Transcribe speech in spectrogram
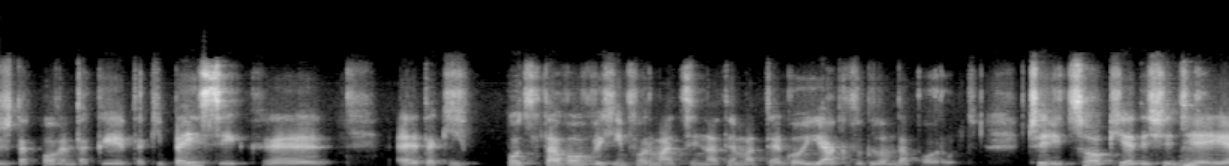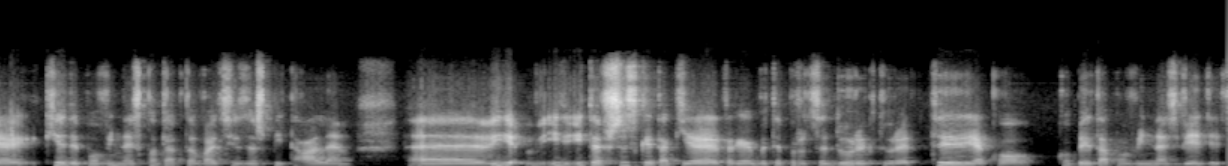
że tak powiem, taki, taki basic e, e, takich podstawowych informacji na temat tego, jak wygląda poród, czyli co, kiedy się dzieje, kiedy powinnaś skontaktować się ze szpitalem. E, i, i, te wszystkie takie, tak jakby te procedury, które ty jako kobieta powinnaś wiedzieć.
